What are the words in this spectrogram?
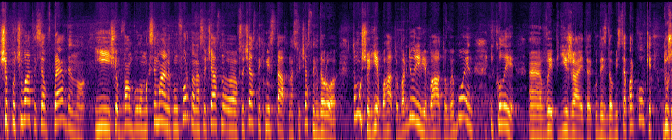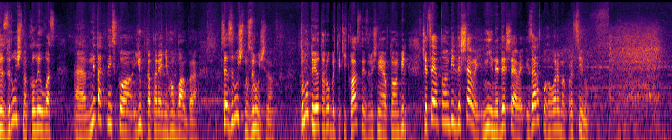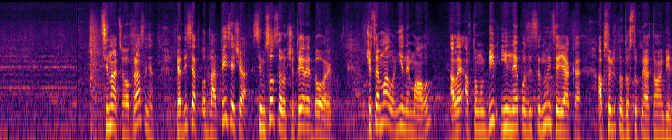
щоб почуватися впевнено і щоб вам було максимально комфортно на сучасно, е, в сучасних містах, на сучасних дорогах. Тому що є багато бордюрів, є багато вибоїн. І коли е, ви під'їжджаєте кудись до місця парковки, дуже зручно, коли у вас е, не так низько юбка переднього бампера. Це зручно, зручно. Тому Toyota робить такий класний зручний автомобіль. Чи цей автомобіль дешевий? Ні, не дешевий. І зараз поговоримо про ціну. Ціна цього красення 51 тисяча 744 долари. Чи це мало? Ні, не мало. Але автомобіль і не позиціонується як е, абсолютно доступний автомобіль.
